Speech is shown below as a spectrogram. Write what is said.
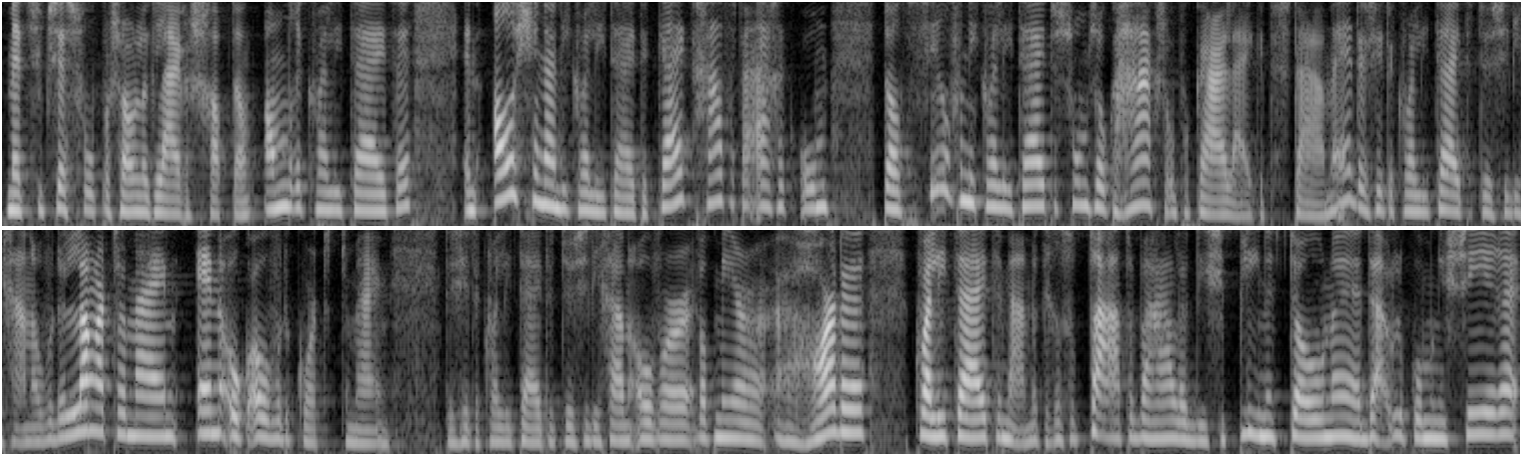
met succesvol persoonlijk leiderschap dan andere kwaliteiten. En als je naar die kwaliteiten kijkt, gaat het er eigenlijk om dat veel van die kwaliteiten soms ook haaks op elkaar lijken te staan. Hè. Er zitten kwaliteiten tussen die gaan over de lange termijn en ook over de korte termijn. Er zitten kwaliteiten tussen die gaan over wat meer eh, harde kwaliteiten, namelijk resultaten behalen, discipline tonen, duidelijk communiceren.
